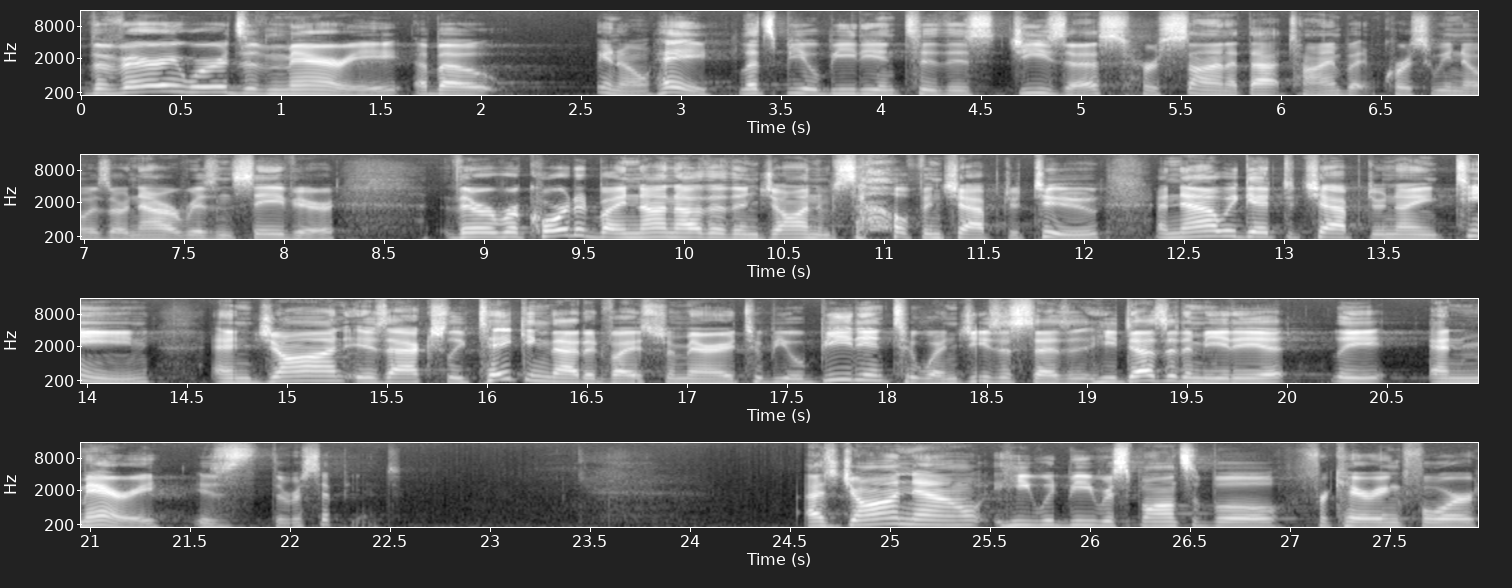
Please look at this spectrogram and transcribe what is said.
the very words of Mary about, you know, hey, let's be obedient to this Jesus, her son at that time, but of course we know is our now risen Savior, they're recorded by none other than John himself in chapter 2. And now we get to chapter 19, and John is actually taking that advice from Mary to be obedient to when Jesus says it. He does it immediately, and Mary is the recipient. As John now, he would be responsible for caring for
